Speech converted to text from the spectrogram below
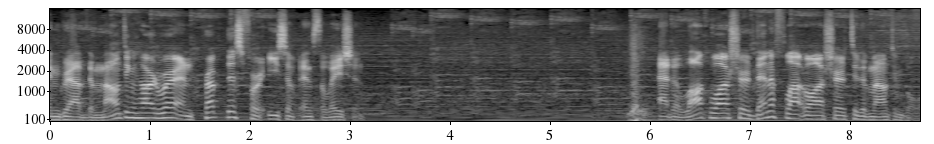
Then grab the mounting hardware and prep this for ease of installation. Add a lock washer, then a flat washer to the mounting bolt.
